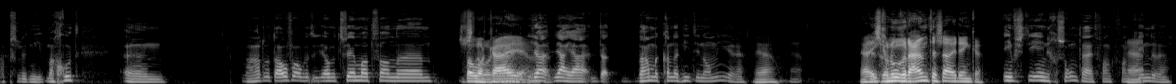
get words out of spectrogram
absoluut niet. Maar goed, ehm we hadden het over, over het, over het zwembad van... ehm, Slowakije. ja, ja, ja dat, waarom kan dat niet in Almere? Ja. Ja. Ja, er ik is genoeg ruimte, zou je denken. Investeer in de gezondheid van, van Ja. kinderen.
